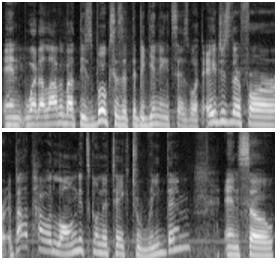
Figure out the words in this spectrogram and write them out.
And what I love about these books is at the beginning it says what ages they're for, about how long it's going to take to read them. And so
